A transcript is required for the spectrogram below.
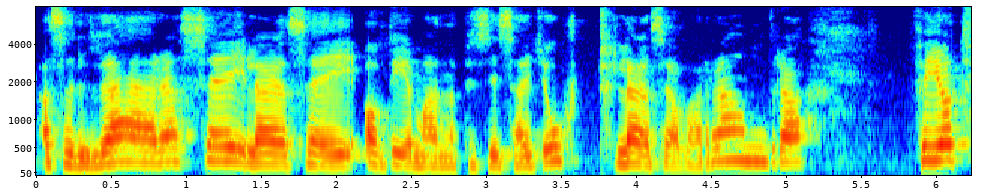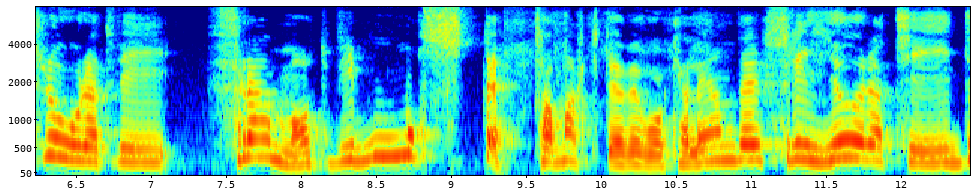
Alltså lära sig, lära sig av det man precis har gjort, lära sig av varandra. För jag tror att vi framåt. Vi måste ta makt över vår kalender, frigöra tid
